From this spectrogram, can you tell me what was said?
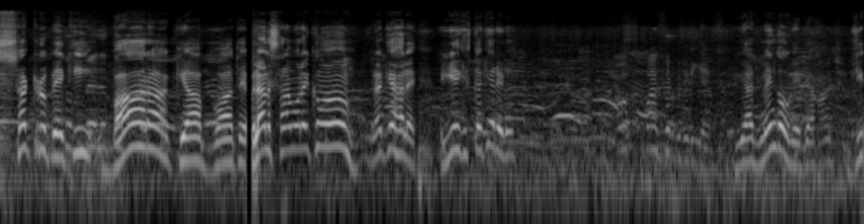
सठ रुपए की बारह क्या बात है। बिलाल अस्सलाम वालेकुम। बिलाल क्या हाल है? ये किसका क्या रेट है? पाँच सौ रुपये ये आज महँगा हो गया क्या? जी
